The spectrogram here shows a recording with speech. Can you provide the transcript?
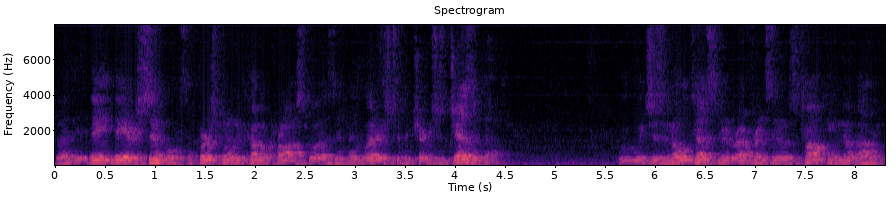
but they, they are symbols. The first one we come across was in the letters to the churches Jezebel. which is an Old Testament reference, and it was talking about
